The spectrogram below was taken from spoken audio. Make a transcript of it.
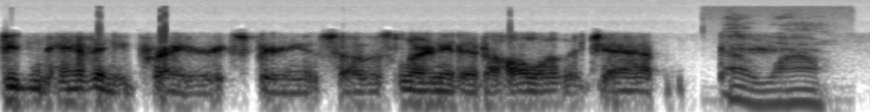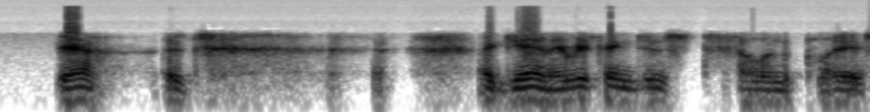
didn't have any prior experience, so I was learning it all on the job. Oh wow! Yeah, it's again everything just fell into place.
